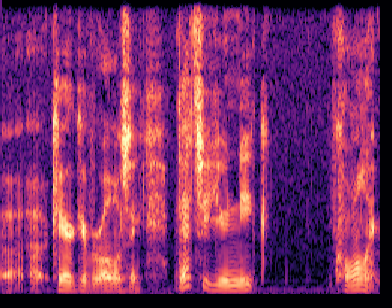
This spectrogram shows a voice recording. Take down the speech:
uh, a caregiver, all those things. That's a unique calling.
